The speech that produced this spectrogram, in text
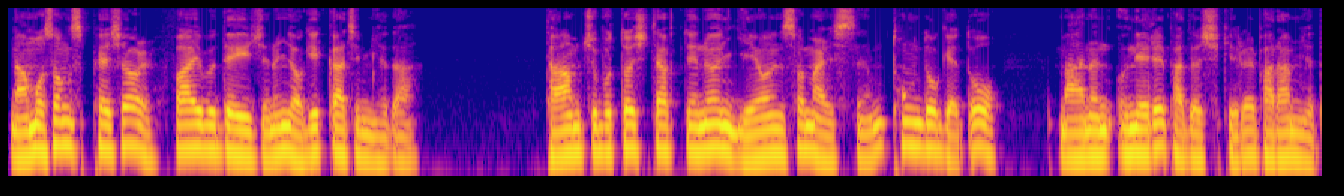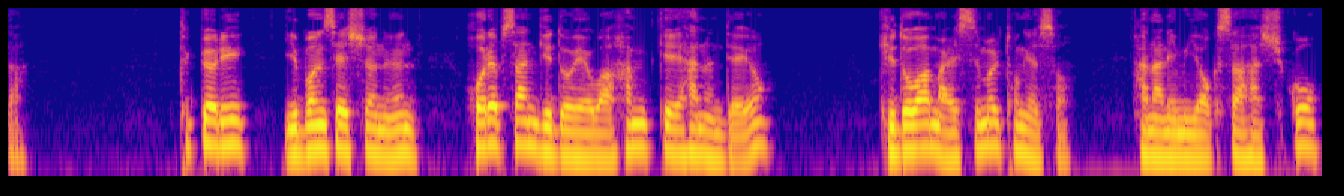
남호성 스페셜 5데이즈는 여기까지입니다. 다음 주부터 시작되는 예언서 말씀 통독에도 많은 은혜를 받으시기를 바랍니다. 특별히 이번 세션은 호랩산 기도회와 함께 하는데요. 기도와 말씀을 통해서 하나님이 역사하시고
